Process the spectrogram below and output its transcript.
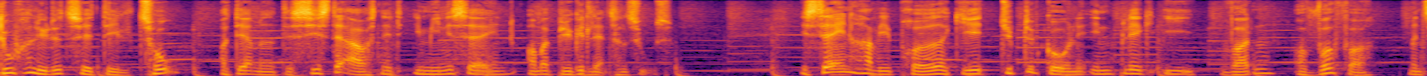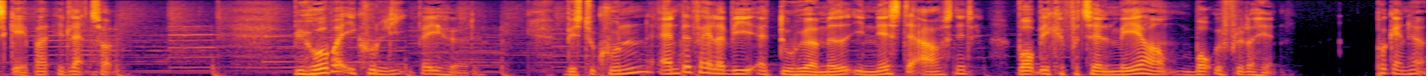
Du har lyttet til del 2 og dermed det sidste afsnit i miniserien om at bygge et landsholdshus. I serien har vi prøvet at give et dybdegående indblik i, hvordan og hvorfor man skaber et landshold. Vi håber, I kunne lide, hvad I hørte. Hvis du kunne, anbefaler vi, at du hører med i næste afsnit, hvor vi kan fortælle mere om, hvor vi flytter hen. På genhør.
